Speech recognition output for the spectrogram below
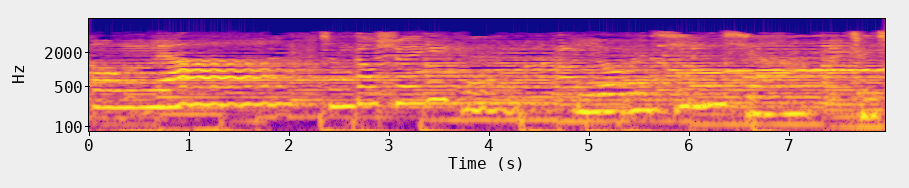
风凉，山高水远，又闻馨香。真情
